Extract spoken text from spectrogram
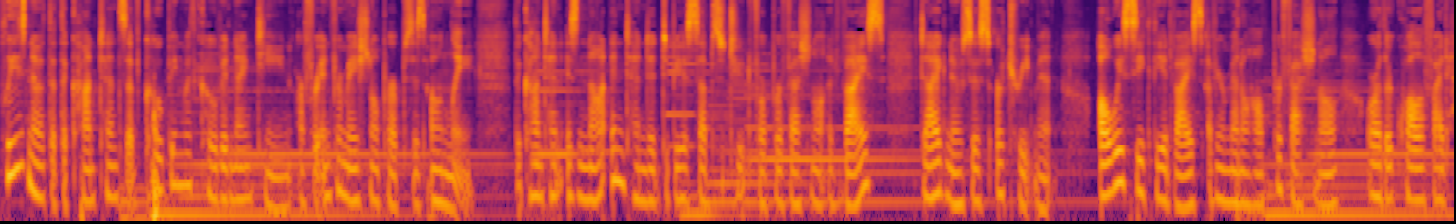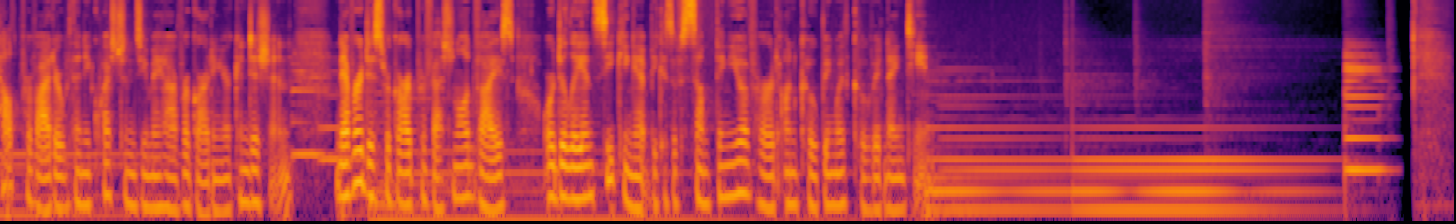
Please note that the contents of Coping with COVID 19 are for informational purposes only. The content is not intended to be a substitute for professional advice, diagnosis, or treatment. Always seek the advice of your mental health professional or other qualified health provider with any questions you may have regarding your condition. Never disregard professional advice or delay in seeking it because of something you have heard on coping with COVID 19.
